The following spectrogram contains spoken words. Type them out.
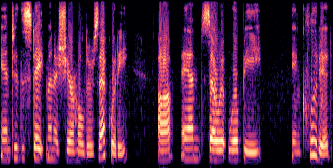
into the statement of shareholders' equity, uh, and so it will be included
